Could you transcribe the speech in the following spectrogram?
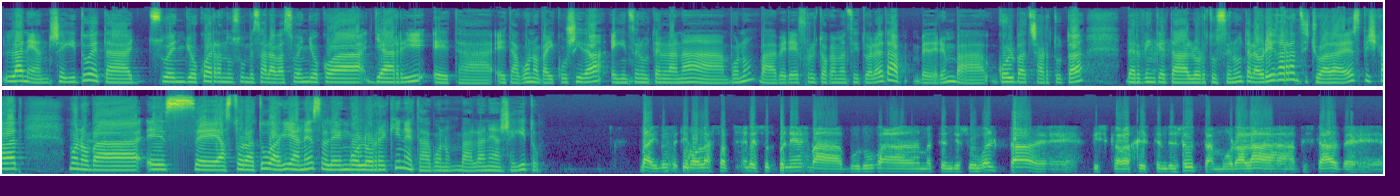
lanean segitu eta zuen joko arranduzun bezala ba zuen jokoa jarri eta eta bueno ba ikusi da egintzen duten lana bueno ba bere fruituak eman zituela eta bederen ba gol bat sartuta berdinketa lortu zenutela hori garrantzitsua da ez? Pixka bat bueno ba ez e, astoratu agian ez? Lehen gol horrekin eta bueno ba lanean segitu. Bai, beti gola sartzen ez ba, burua ematen dizu vuelta, e, pizka bat jirtzen dizu, eta morala pizka bat e,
